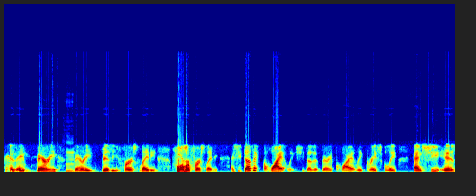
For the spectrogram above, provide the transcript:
She is a very hmm. very busy first lady, former first lady and she does it quietly. She does it very quietly, gracefully, and she is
